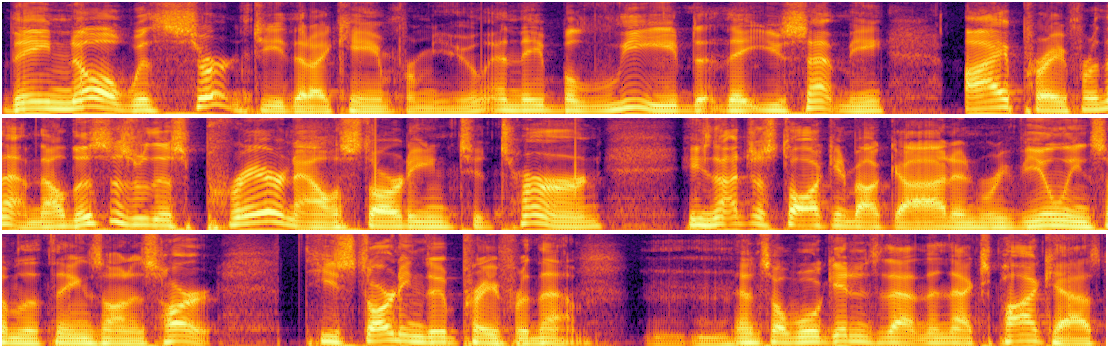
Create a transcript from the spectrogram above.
They know with certainty that I came from you, and they believed that you sent me. I pray for them. Now, this is where this prayer now is starting to turn. He's not just talking about God and revealing some of the things on his heart, he's starting to pray for them. Mm-hmm. And so we'll get into that in the next podcast,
